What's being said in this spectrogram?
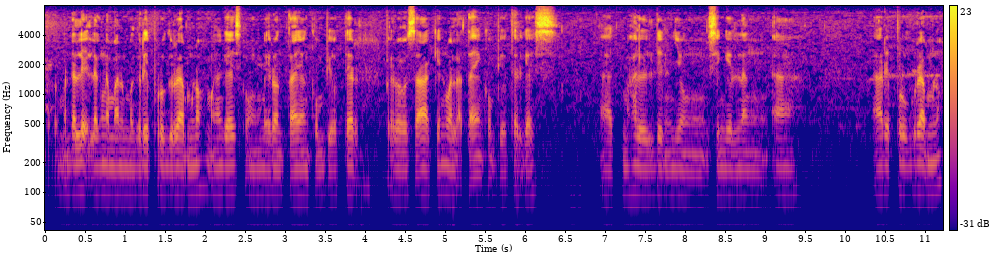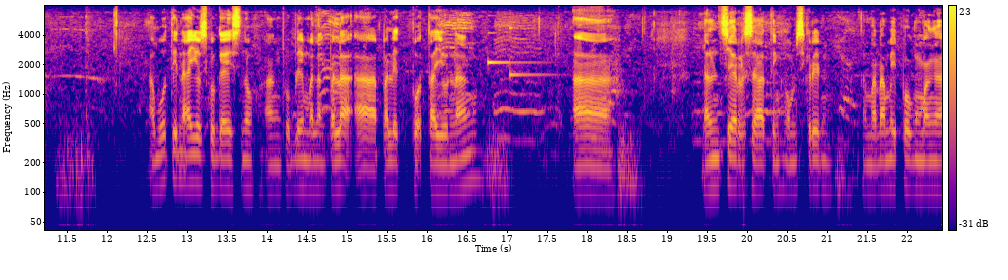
Pero madali lang naman mag-reprogram no mga guys kung meron tayong computer. Pero sa akin wala tayong computer guys. At mahal din yung single ng ah, ah, reprogram no. Abuti na ayos ko guys no. Ang problema lang pala ah, palit po tayo ng ah, launcher sa ating home screen. Marami pong mga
